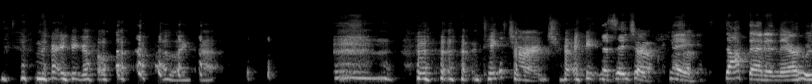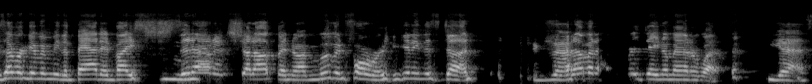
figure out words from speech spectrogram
there you go. I like that. take charge, right? Yeah, take charge. Hey, stop that in there. Who's ever given me the bad advice, mm-hmm. sit down and shut up, and I'm moving forward and getting this done. Exactly. and I'm going to have a great day no matter what. Yes.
